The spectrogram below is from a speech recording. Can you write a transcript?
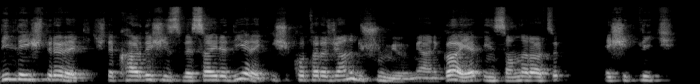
dil değiştirerek işte kardeşiz vesaire diyerek işi kotaracağını düşünmüyorum. Yani gayet insanlar artık eşitlik,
